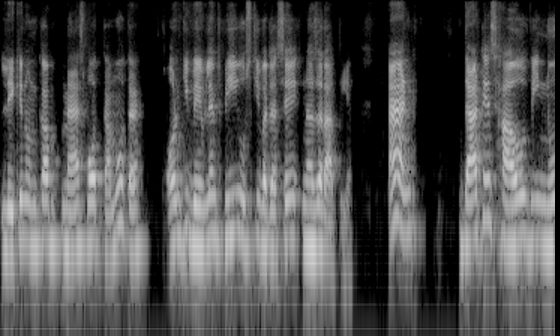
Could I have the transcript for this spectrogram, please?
लेकिन उनका मैस बहुत कम होता है और उनकी वेवलेंथ भी उसकी वजह से नज़र आती है and that is how we know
